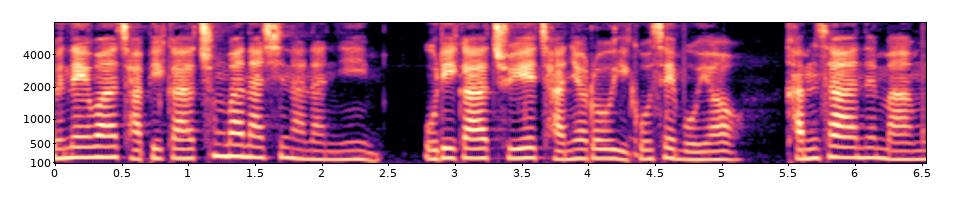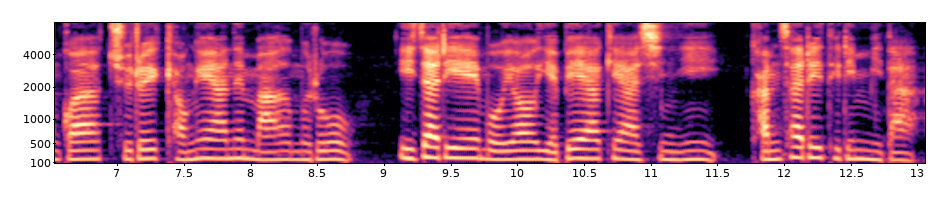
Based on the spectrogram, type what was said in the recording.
은혜와 자비가 충만하신 하나님, 우리가 주의 자녀로 이곳에 모여 감사하는 마음과 주를 경외하는 마음으로 이 자리에 모여 예배하게 하시니 감사를 드립니다.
